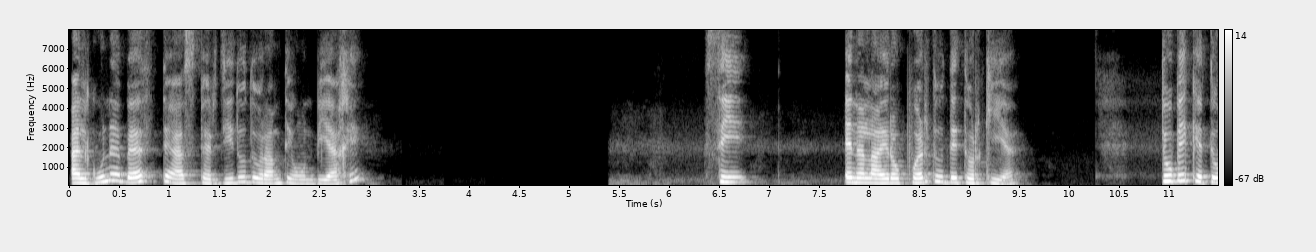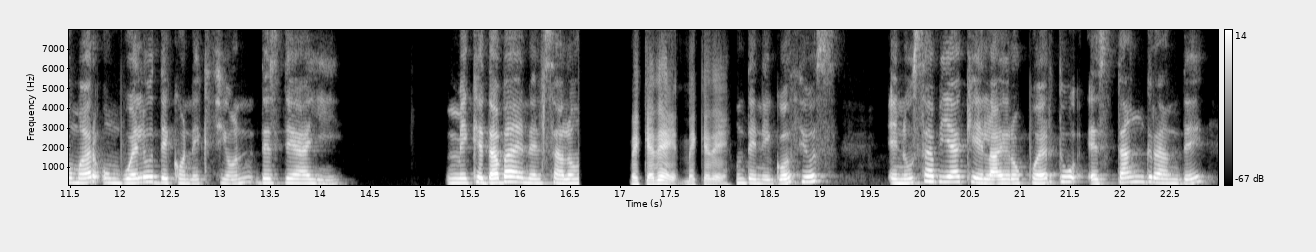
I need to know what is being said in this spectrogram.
¿Alguna vez te has perdido durante un viaje? Sí, en el aeropuerto de Turquía. Tuve que tomar un vuelo de conexión desde allí. Me quedaba en el salón Me quedé, me quedé. de negocios y no sabía que el aeropuerto es tan grande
